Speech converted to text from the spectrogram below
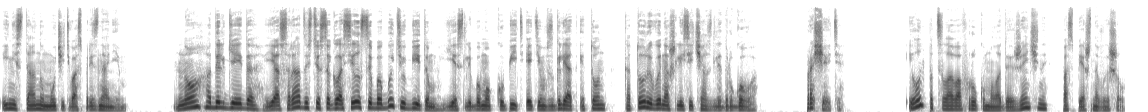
и не стану мучить вас признанием. Но, Адельгейда, я с радостью согласился бы быть убитым, если бы мог купить этим взгляд и тон, который вы нашли сейчас для другого. Прощайте». И он, поцеловав руку молодой женщины, поспешно вышел.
